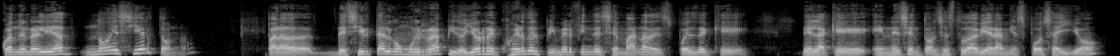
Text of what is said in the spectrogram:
cuando en realidad no es cierto, ¿no? Para decirte algo muy rápido, yo recuerdo el primer fin de semana después de que, de la que en ese entonces todavía era mi esposa y yo,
